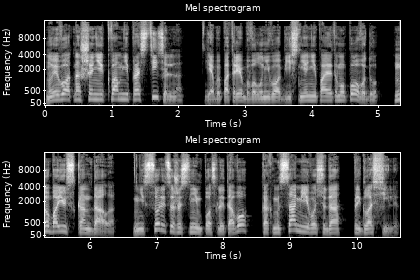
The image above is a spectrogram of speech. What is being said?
Но его отношение к вам непростительно. Я бы потребовал у него объяснений по этому поводу, но боюсь скандала. Не ссориться же с ним после того, как мы сами его сюда пригласили».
